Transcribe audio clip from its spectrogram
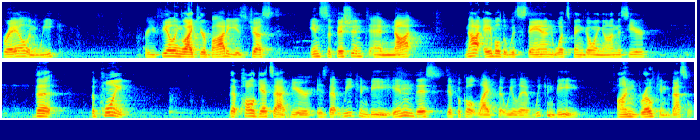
frail and weak? Are you feeling like your body is just insufficient and not, not able to withstand what's been going on this year? The, the point that Paul gets at here is that we can be, in this difficult life that we live, we can be unbroken vessels.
